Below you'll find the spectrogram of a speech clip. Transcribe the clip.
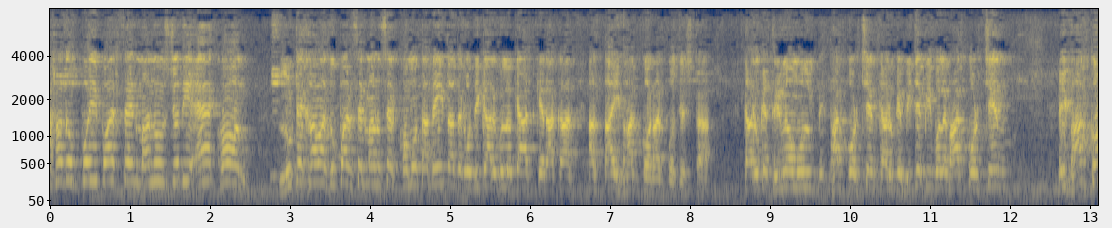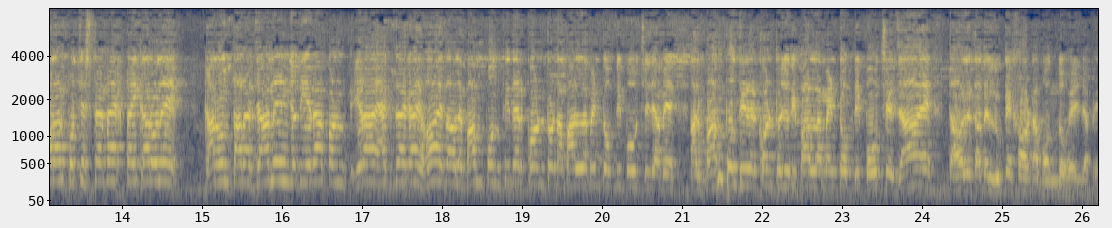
আটানব্বই পার্সেন্ট মানুষ যদি এক হন, লুটে খাওয়া দু পার্সেন্ট মানুষের ক্ষমতা নেই, তাদের অধিকারগুলোকে আটকে রাখার আর তাই ভাগ করার প্রচেষ্টা। কারুকে তৃণমূল ভাগ করছেন, কারুকে বিজেপি বলে ভাগ করছেন। এই ভাগ করার প্রচেষ্টাটা একটাই কারণে, কারণ তারা জানেন যদি এরা এরা এক জায়গায় হয়, তাহলে বামপন্থীদের কণ্ঠটা পার্লামেন্ট অব্দি পৌঁছে যাবে। আর বামপন্থীদের কণ্ঠ যদি পার্লামেন্ট অব্দি পৌঁছে যায়, তাহলে তাদের লুটে খাওয়াটা বন্ধ হয়ে যাবে।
